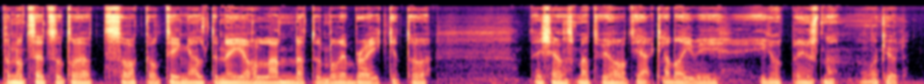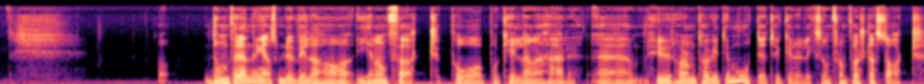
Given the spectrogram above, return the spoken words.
på något sätt så tror jag att saker och ting, allt det nya har landat under det breaket. Och det känns som att vi har ett jäkla driv i, i gruppen just nu. Ja, vad kul. De förändringar som du ville ha genomfört på, på killarna här, eh, hur har de tagit emot det tycker du liksom från första start?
